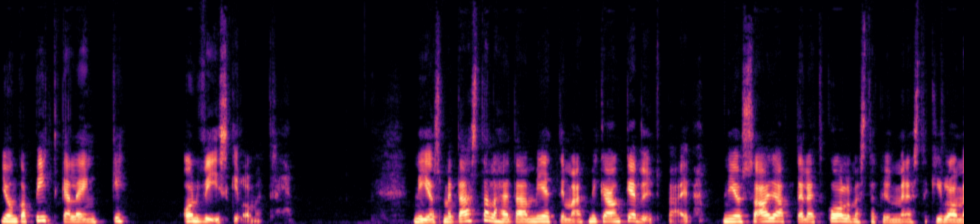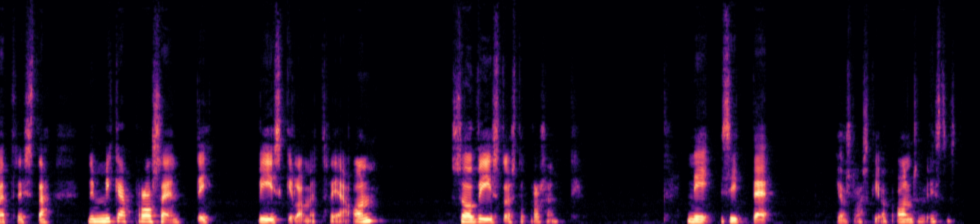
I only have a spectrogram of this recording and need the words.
jonka pitkä lenkki on 5 kilometriä. Niin jos me tästä lähdetään miettimään, että mikä on kevyt päivä, niin jos sä ajattelet 30 kilometristä, niin mikä prosentti 5 kilometriä on? Se on 15 prosenttia. Niin sitten, jos laski, on se 15,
